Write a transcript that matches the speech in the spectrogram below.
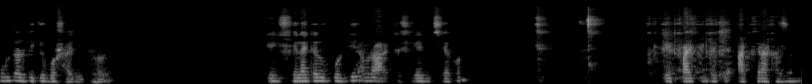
উল্টার দিকে বসায় দিতে হবে। এই সেলাইটার উপর দিয়ে আমরা আরেকটা সেলাই দিচ্ছি এখন। এই পাইপিংটাকে আটকে রাখার জন্য।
